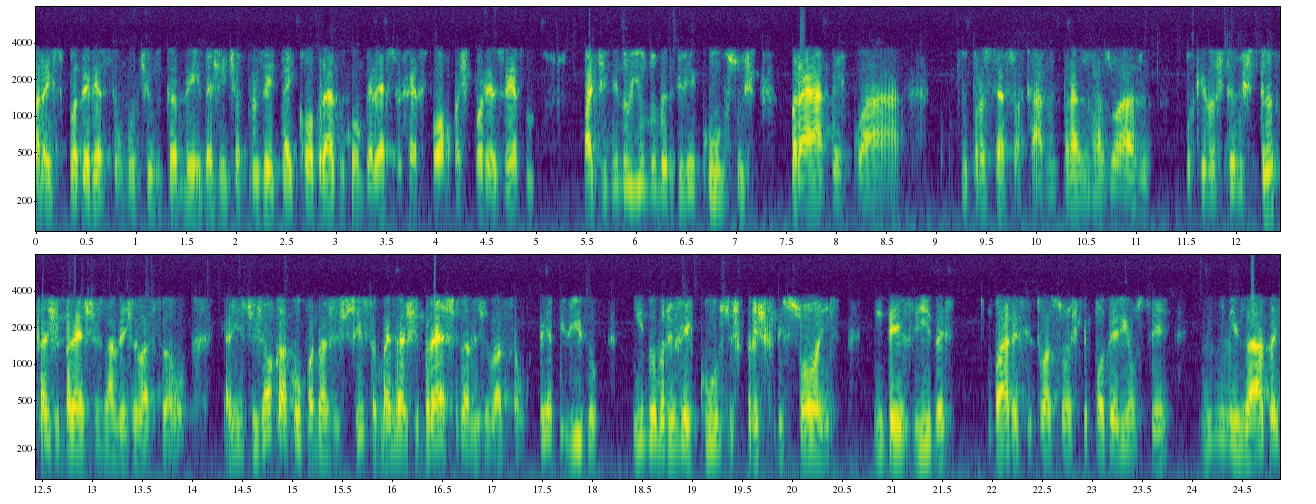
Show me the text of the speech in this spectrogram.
Agora, isso poderia ser um motivo também da gente aproveitar e cobrar do Congresso reformas, por exemplo, para diminuir o número de recursos, para adequar que o processo acabe em prazo razoável. Porque nós temos tantas brechas na legislação que a gente joga a culpa na justiça, mas as brechas na legislação viabilizam inúmeros recursos, prescrições indevidas, várias situações que poderiam ser minimizadas,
